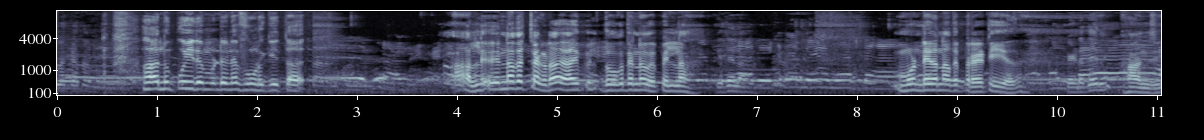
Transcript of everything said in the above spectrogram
ਲੱਗਾ ਤੁਹਾਨੂੰ? ਸਾਨੂੰ ਭੂਈ ਦੇ ਮੁੰਡੇ ਨੇ ਫੋਨ ਕੀਤਾ। ਹਾਲੇ ਇਹਨਾਂ ਦਾ ਝਗੜਾ ਹੋਇਆ ਸੀ ਪਹਿ- ਦੋ ਕੁ ਦਿਨ ਹੋਏ ਪਹਿਲਾਂ। ਕਿਹਦੇ ਨਾਲ? ਮੁੰਡੇ ਦਾ ਨਾਂ ਤੇ ਪ੍ਰੈਟੀ ਆ। ਪਿੰਡ ਦੇ ਨੇ? ਹਾਂਜੀ।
